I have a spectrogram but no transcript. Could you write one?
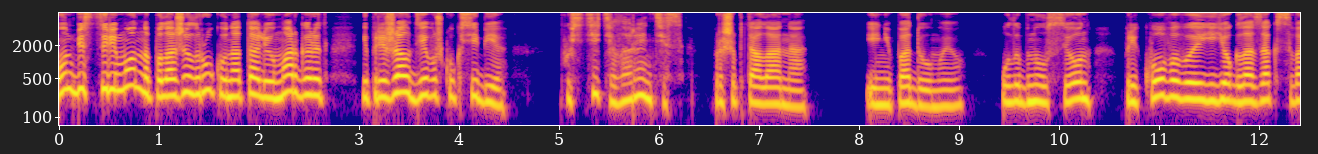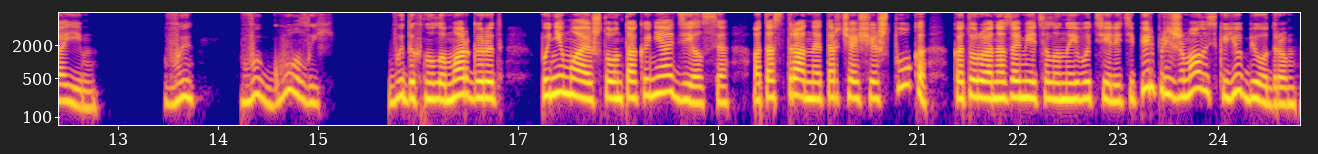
Он бесцеремонно положил руку на талию Маргарет и прижал девушку к себе. «Пустите, Лорентис», — прошептала она. «И не подумаю», — улыбнулся он, приковывая ее глаза к своим. «Вы... вы голый», — выдохнула Маргарет, понимая, что он так и не оделся, а та странная торчащая штука, которую она заметила на его теле, теперь прижималась к ее бедрам.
